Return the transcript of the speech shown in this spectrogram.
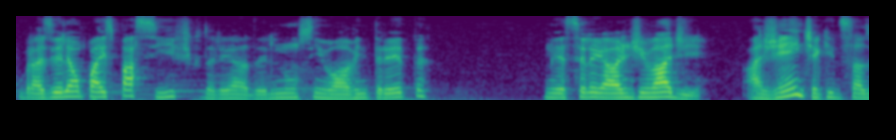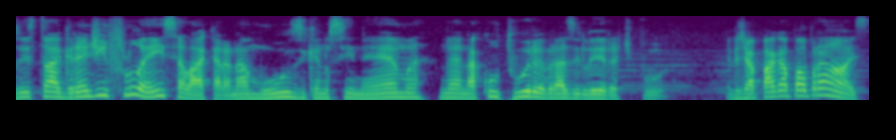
O Brasil é um país pacífico, tá ligado? Ele não se envolve em treta. Não ia ser legal a gente invadir. A gente aqui dos Estados Unidos tem uma grande influência lá, cara, na música, no cinema, né, na cultura brasileira, tipo, ele já paga pau pra nós.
